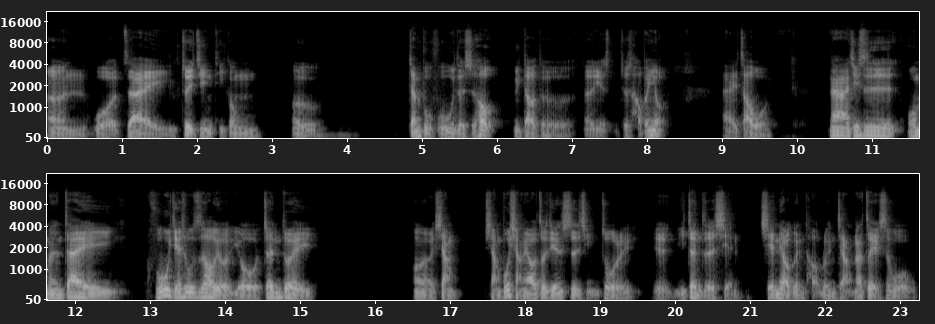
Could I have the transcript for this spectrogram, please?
嗯，我在最近提供呃占卜服务的时候遇到的，呃，也就是好朋友来找我。那其实我们在服务结束之后，有有针对呃想。想不想要这件事情，做了呃一阵子的闲闲聊跟讨论，这样，那这也是我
